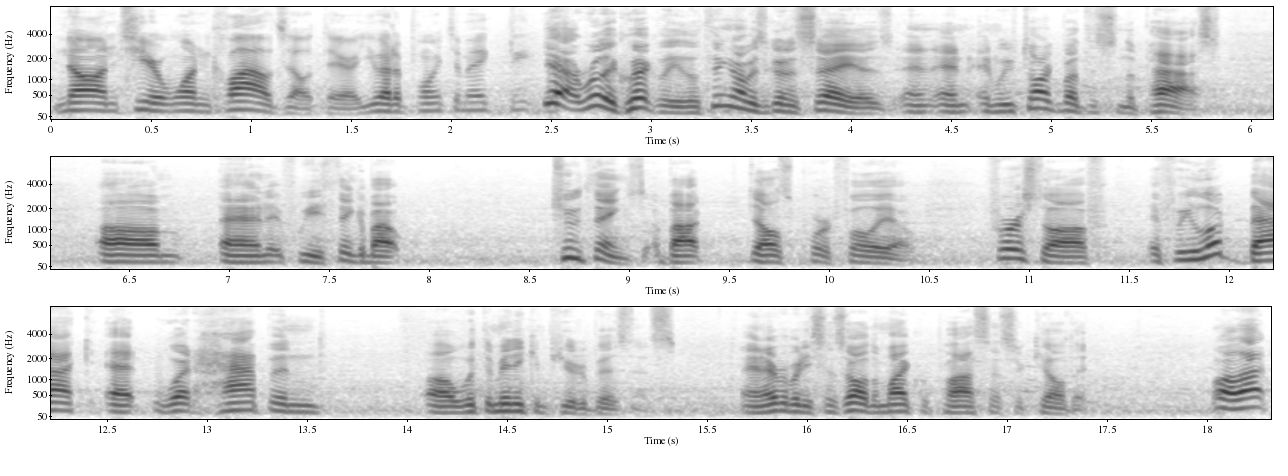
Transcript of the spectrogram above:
non-tier one clouds out there. You had a point to make, Pete? Yeah, really quickly. The thing I was going to say is, and, and, and we've talked about this in the past, um, and if we think about two things about Dell's portfolio. First off, if we look back at what happened uh, with the mini computer business, and everybody says, oh, the microprocessor killed it. Well, that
